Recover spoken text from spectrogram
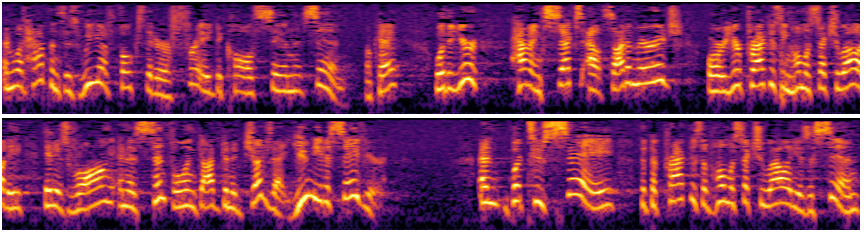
and what happens is we have folks that are afraid to call sin sin, okay? Whether you're having sex outside of marriage or you're practicing homosexuality, it is wrong and is sinful, and God's going to judge that. You need a Savior. And, but to say that the practice of homosexuality is a sin,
